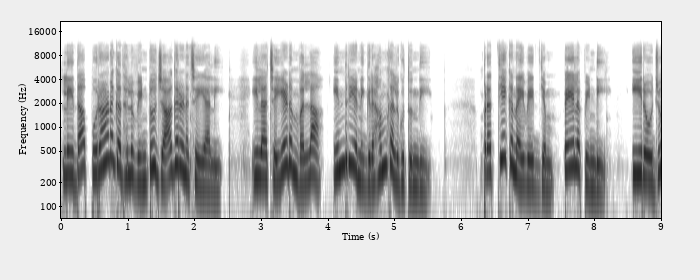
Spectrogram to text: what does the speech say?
లేదా పురాణకథలు వింటూ జాగరణ చెయ్యాలి ఇలా చెయ్యడం వల్ల ఇంద్రియ నిగ్రహం కలుగుతుంది. ప్రత్యేక నైవేద్యం పేలపిండి. ఈరోజు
